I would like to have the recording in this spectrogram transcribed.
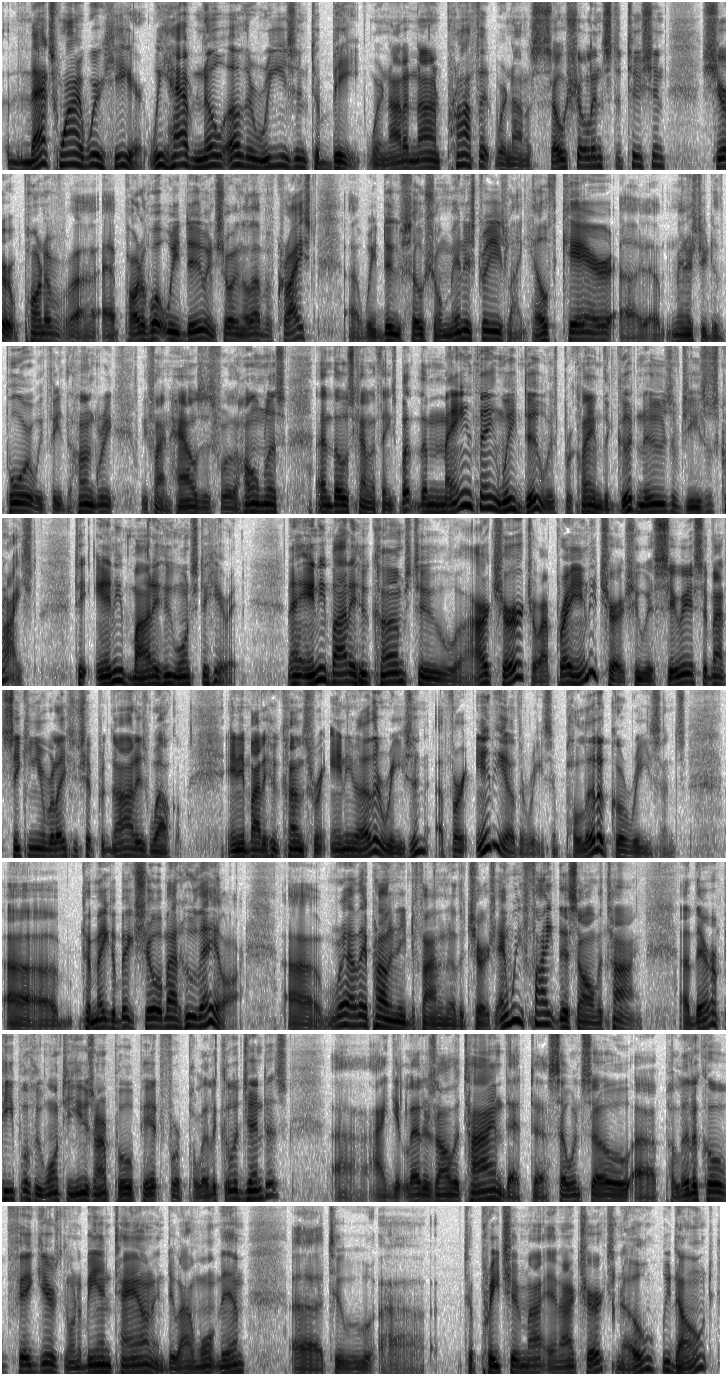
that's why we're here. We have no other reason to be. We're not a nonprofit. We're not a social institution. Sure, part of uh, part of what we do in showing the love of Christ, uh, we do social ministries like health care, uh, ministry to the poor. We feed the hungry. We find houses for the homeless, and those kind of things. But the main thing we do is proclaim the good news of Jesus Christ to anybody who wants to hear it. Now, anybody who comes to our church, or I pray any church, who is serious about seeking a relationship with God is welcome. Anybody who comes for any other reason, uh, for any other reason, political reasons, uh, to make a big show about who they are, uh, well, they probably need to find another church. And we fight this all the time. Uh, there are people who want to use our pulpit for political agendas. Uh, I get letters all the time that so and so political figure is going to be in town, and do I want them uh, to uh, to preach in my in our church? No, we don't.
